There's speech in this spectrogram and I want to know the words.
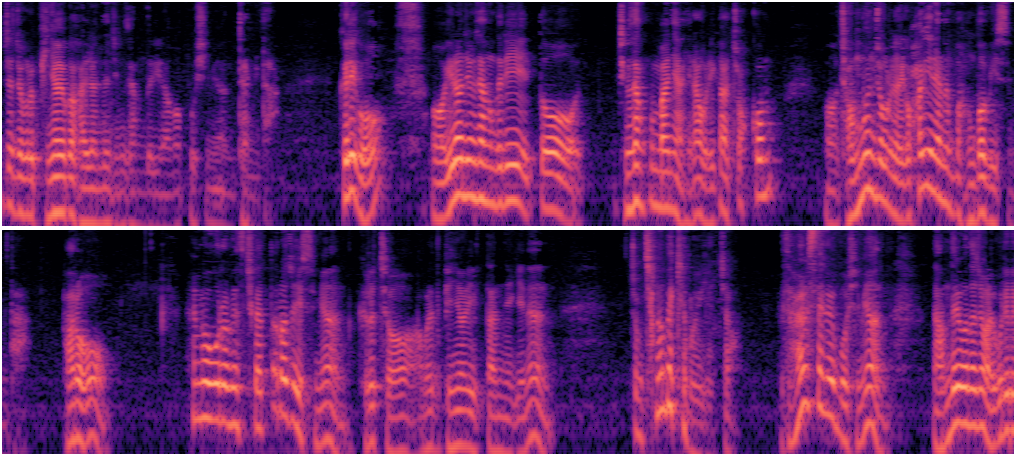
실제적으로 빈혈과 관련된 증상들이라고 보시면 됩니다. 그리고 어, 이런 증상들이 또 증상뿐만이 아니라 우리가 조금 어, 전문적으로 저희가 확인하는 방법이 있습니다. 바로 헤모글로빈 수치가 떨어져 있으면 그렇죠. 아무래도 빈혈이 있다는 얘기는 좀 창백해 보이겠죠. 그래서 혈색을 보시면 남들보다 좀 얼굴이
